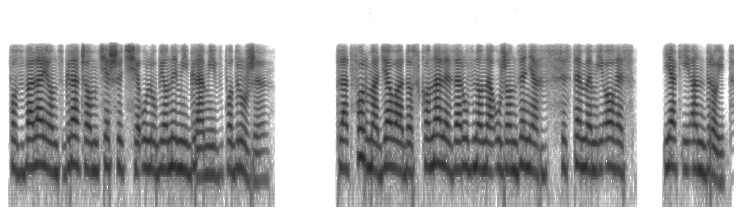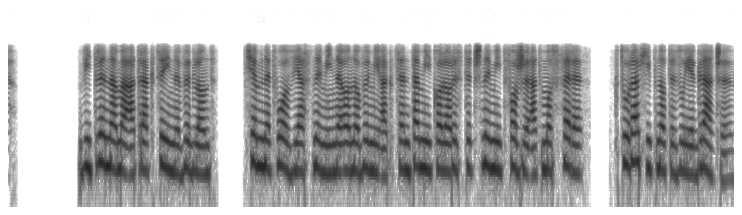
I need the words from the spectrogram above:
pozwalając graczom cieszyć się ulubionymi grami w podróży. Platforma działa doskonale zarówno na urządzeniach z systemem iOS, jak i Android. Witryna ma atrakcyjny wygląd, ciemne tło z jasnymi neonowymi akcentami kolorystycznymi tworzy atmosferę, która hipnotyzuje graczy.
